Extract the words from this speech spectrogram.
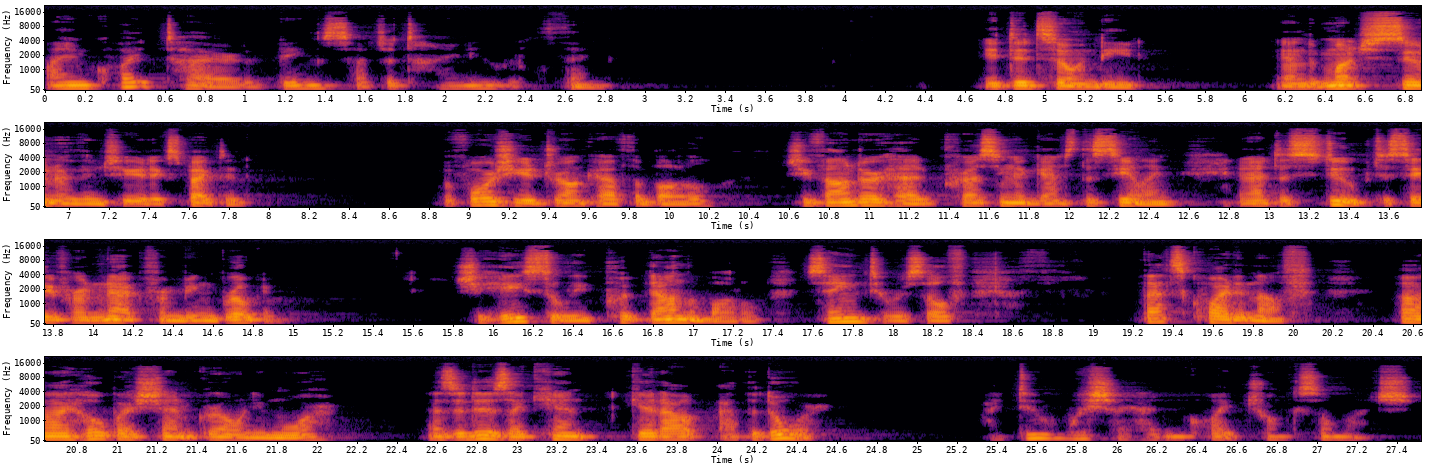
I am quite tired of being such a tiny little thing. It did so indeed, and much sooner than she had expected. Before she had drunk half the bottle, She found her head pressing against the ceiling and had to stoop to save her neck from being broken. She hastily put down the bottle, saying to herself, That's quite enough. I hope I shan't grow any more. As it is, I can't get out at the door. Do wish I hadn't quite drunk so much.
